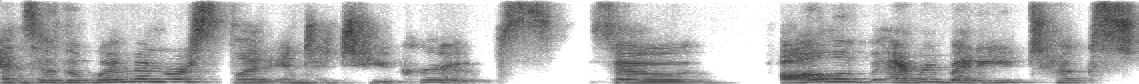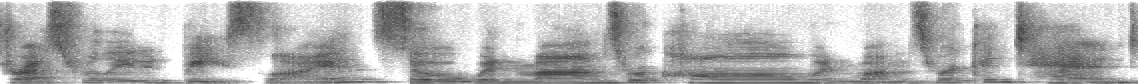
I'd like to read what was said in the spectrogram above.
And so the women were split into two groups. So all of everybody took stress related baselines. So when moms were calm, when moms were content,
